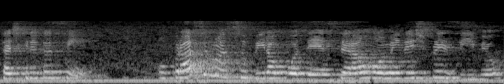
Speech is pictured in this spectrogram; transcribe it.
Está escrito assim: O próximo a subir ao poder será um homem desprezível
